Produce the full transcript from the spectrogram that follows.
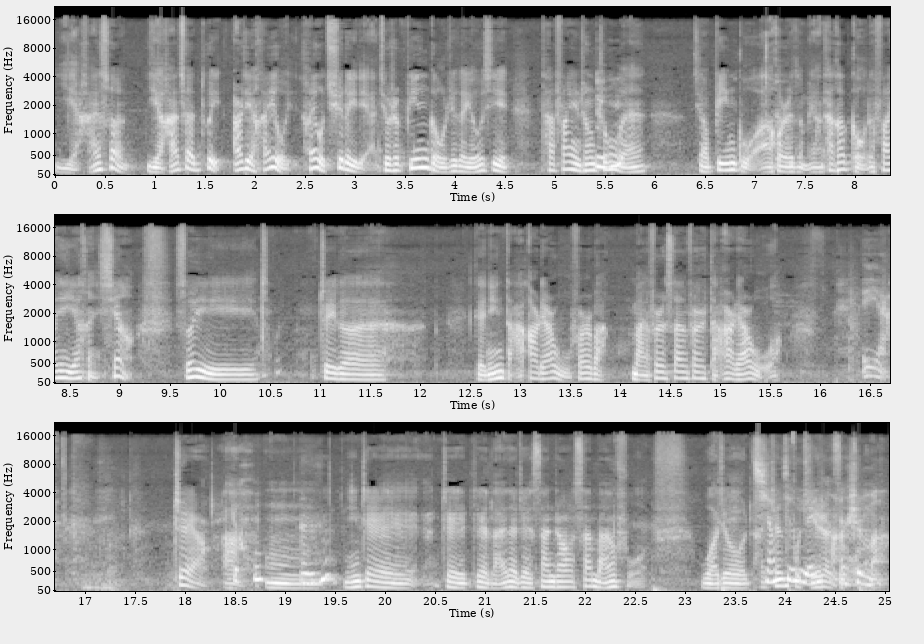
也还算也还算对，而且很有很有趣的一点就是宾狗这个游戏，它翻译成中嗯文叫宾果啊或者怎么样，它和狗的发音也很像，所以这个给您打二点五分吧，满分三分打二点五。哎呀，这样啊，嗯，您这这这来的这三招三板斧，我就还强真不急着走场是吗？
